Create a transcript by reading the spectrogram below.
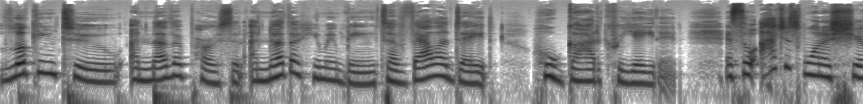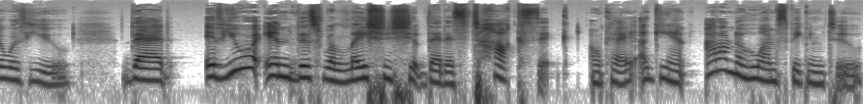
looking to another person, another human being to validate who God created. And so I just want to share with you that if you are in this relationship that is toxic, okay, again, I don't know who I'm speaking to,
